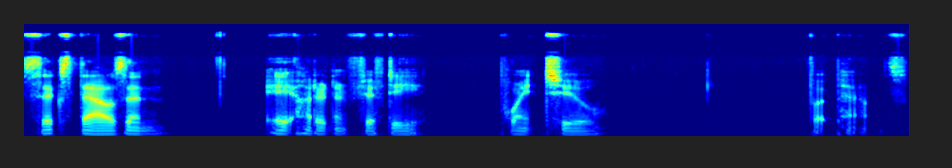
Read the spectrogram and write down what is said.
6,850.2 foot-pounds.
